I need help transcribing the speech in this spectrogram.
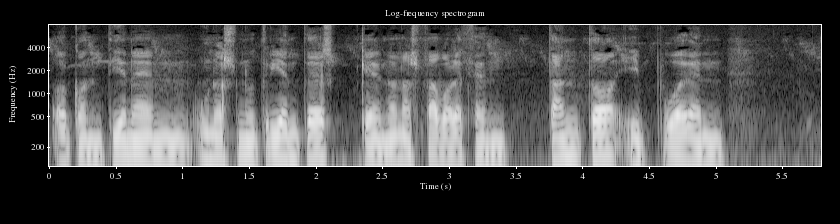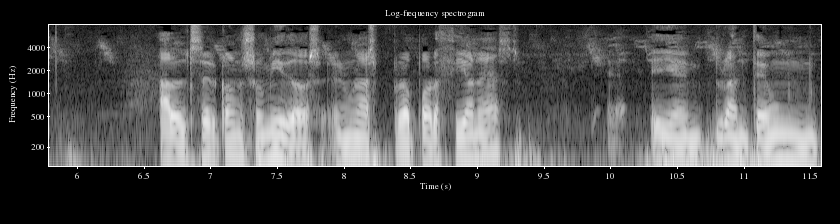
o contienen unos nutrientes que no nos favorecen tanto y pueden, al ser consumidos en unas proporciones y durante un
